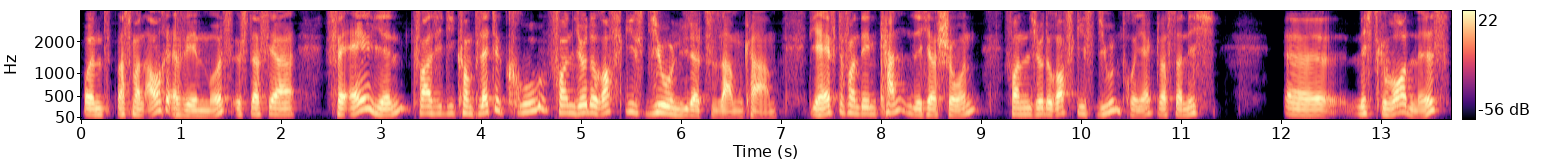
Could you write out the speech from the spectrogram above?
Und was man auch erwähnen muss, ist, dass ja für Alien quasi die komplette Crew von Jodorowskis Dune wieder zusammenkam. Die Hälfte von denen kannten sich ja schon von Jodorowskis Dune-Projekt, was da nicht äh, nichts geworden ist.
